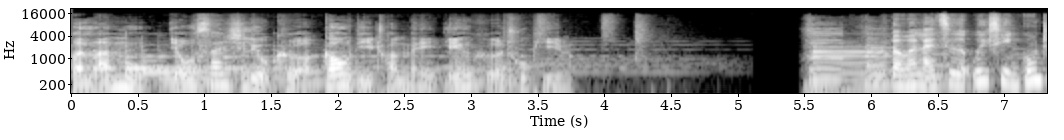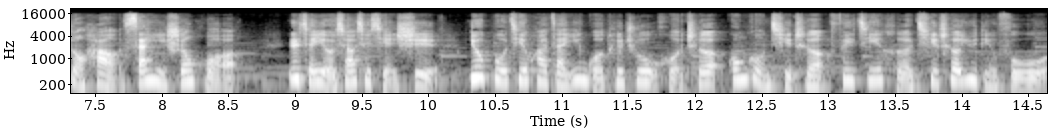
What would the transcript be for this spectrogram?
本栏目由三十六氪高低传媒联合出品。本文来自微信公众号“三亿生活”。日前有消息显示，优步计划在英国推出火车、公共汽车、飞机和汽车预订服务，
